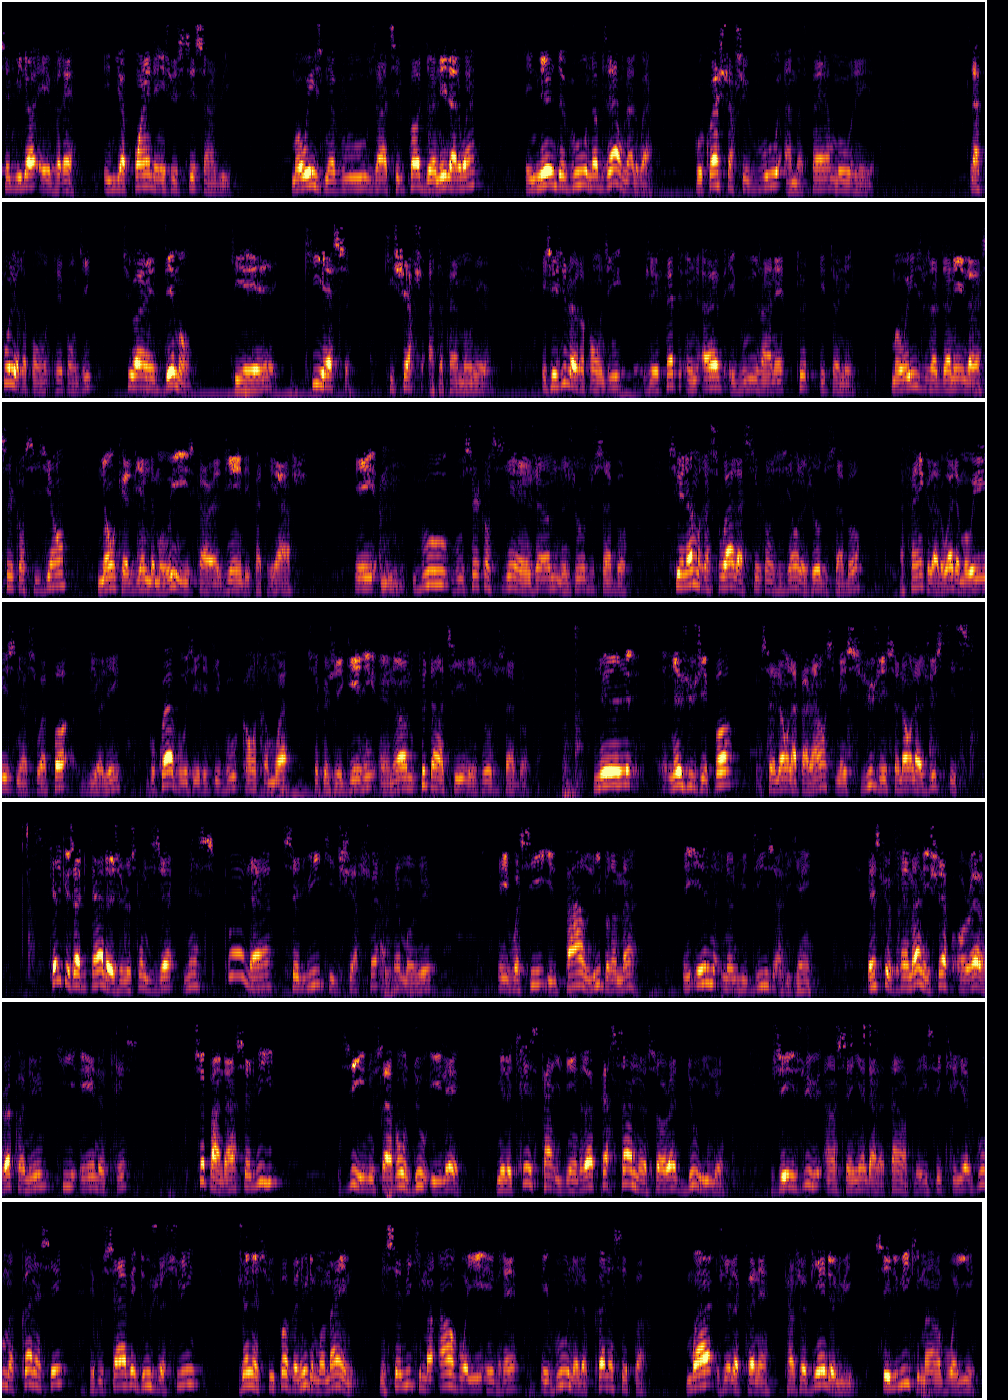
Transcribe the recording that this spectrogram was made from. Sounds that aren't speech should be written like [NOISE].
Celui-là est vrai. Il n'y a point d'injustice en lui. Moïse ne vous a-t-il pas donné la loi? Et nul de vous n'observe la loi. Pourquoi cherchez-vous à me faire mourir? La foule répondit, Tu as un démon qui est qui est-ce qui cherche à te faire mourir? Et Jésus leur répondit, J'ai fait une œuvre et vous en êtes toutes étonnés. Moïse vous a donné la circoncision, non qu'elle vienne de Moïse, car elle vient des patriarches. Et [CLEARS THROAT] vous, vous circoncisez un jeune le jour du sabbat. Si un homme reçoit la circoncision le jour du sabbat, afin que la loi de Moïse ne soit pas violée, pourquoi vous irritez-vous contre moi ce que j'ai guéri un homme tout entier le jour du sabbat? Nul, ne jugez pas selon l'apparence, mais jugez selon la justice. Quelques habitants de Jérusalem disaient, N'est-ce pas là celui qu'il cherchait à faire mourir? Et voici, il parle librement, et ils ne lui disent rien. Est-ce que vraiment les chefs auraient reconnu qui est le Christ? Cependant, celui-ci, nous savons d'où il est, mais le Christ, quand il viendra, personne ne saura d'où il est. Jésus enseignait dans le temple et il s'écriait, Vous me connaissez et vous savez d'où je suis. Je ne suis pas venu de moi-même, mais celui qui m'a envoyé est vrai, et vous ne le connaissez pas. Moi, je le connais, car je viens de lui. C'est lui qui m'a envoyé.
